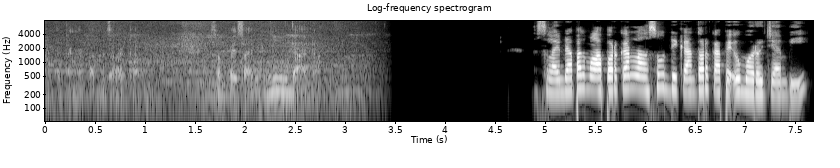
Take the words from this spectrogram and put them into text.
apa tanggapan masyarakat sampai saat ini tidak ada. Selain dapat melaporkan langsung di kantor KPU Moro Jambi,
